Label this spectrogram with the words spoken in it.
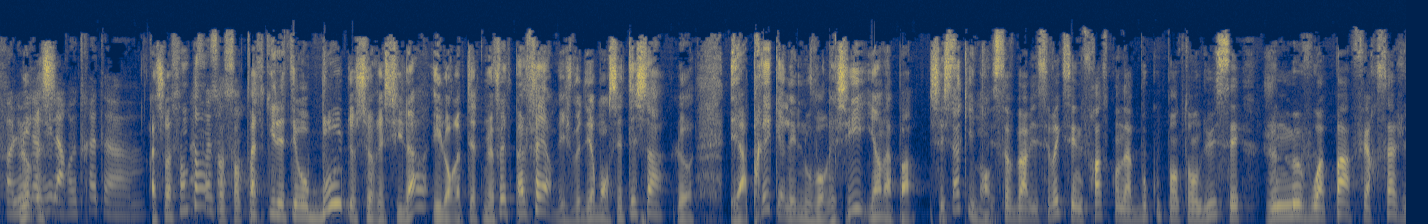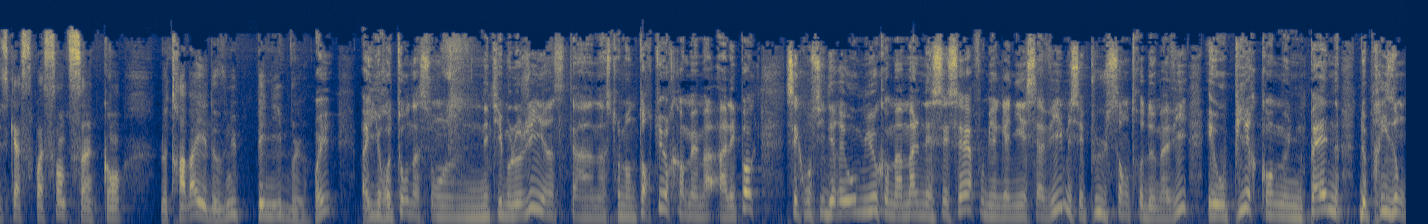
Enfin, lui, le il a mis la retraite à... à 60 ans. À 60 ans. Parce qu'il était au bout de ce récit-là. Il aurait peut-être mieux fait de pas le faire. Mais je veux dire, bon, c'était ça. Le- Et après, quel est le nouveau récit? Il n'y en a pas. C'est ça qui manque. Christophe Barbier, c'est vrai que c'est une phrase qu'on a beaucoup entendue, c'est « je ne me vois pas faire ça jusqu'à 65 ans ». Le travail est devenu pénible. Oui, bah, il retourne à son étymologie. hein. C'était un instrument de torture quand même à, l'époque. C'est considéré au mieux comme un mal nécessaire. Il faut bien gagner sa vie, mais c'est plus le centre de ma vie. Et au pire comme une peine de prison.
